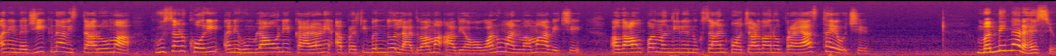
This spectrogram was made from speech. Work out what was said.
અને નજીકના વિસ્તારોમાં ઘૂસણખોરી અને હુમલાઓને કારણે આ પ્રતિબંધો લાદવામાં આવ્યા હોવાનું માનવામાં આવે છે. અગાઉ પણ મંદિરને નુકસાન પહોંચાડવાનો પ્રયાસ થયો છે. મંદિરના રહસ્યો.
